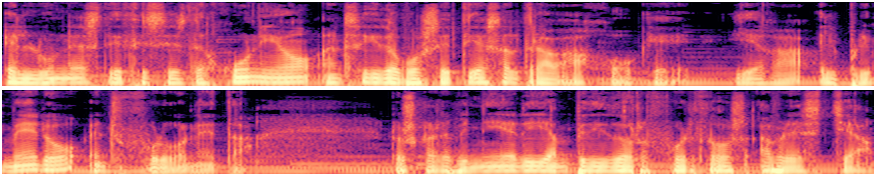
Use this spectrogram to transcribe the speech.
El lunes 16 de junio han seguido Bosetías al trabajo, que llega el primero en su furgoneta. Los carabinieri han pedido refuerzos a Brescia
